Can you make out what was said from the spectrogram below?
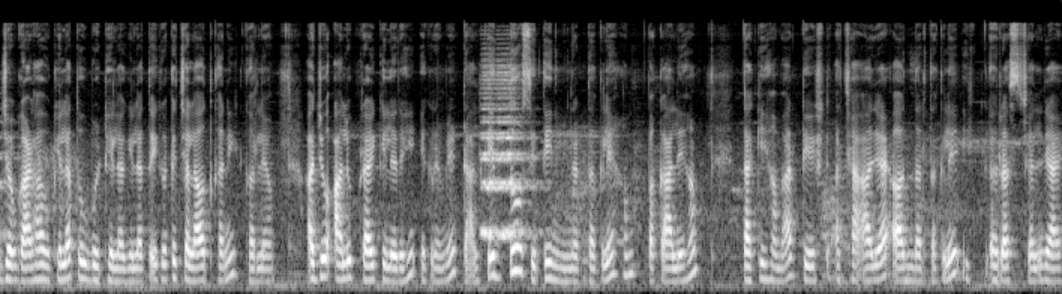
जब गाढ़ा होखेला तो बैठे लगेला। तो एक के चलावत खानी कर ले और जो आलू फ्राई के ले रही, एकरा में डाल के दो से तीन मिनट तक ले हम पका ले हम ताकि हमार टेस्ट अच्छा आ जाए, अंदर तक ले रस चल जाए।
